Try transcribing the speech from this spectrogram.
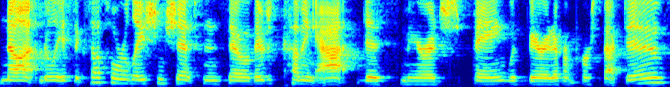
not really successful relationships. And so they're just coming at this marriage thing with very different perspectives.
